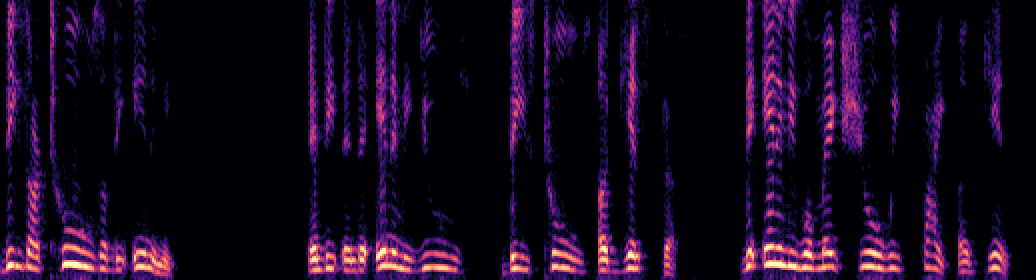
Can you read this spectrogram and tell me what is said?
These are tools of the enemy. And the, and the enemy use these tools against us. The enemy will make sure we fight against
